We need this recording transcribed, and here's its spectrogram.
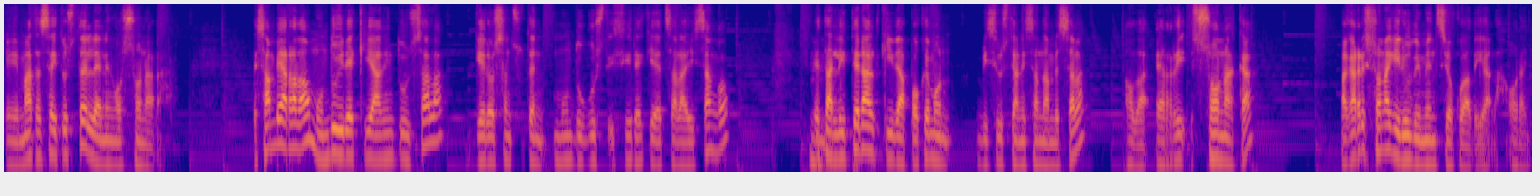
e, mate zaituzte lehenengo zonara. Esan beharra dago mundu irekia agintu zala, gero esan zuten mundu guzti irekia etzala izango, eta literalki da Pokemon bizi ustean izan dan bezala, hau da, herri zonaka, bagarri zonak irudimentziokoa diala, orain.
